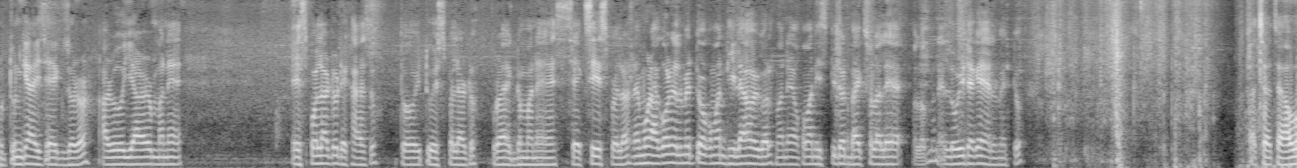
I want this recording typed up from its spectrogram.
নতুনকৈ আহিছে একযোৰৰ আৰু ইয়াৰ মানে স্পইলাৰটো দেখাই আছোঁ। তো এইটো স্পইলাৰটো পূৰা একদম মানে চেক্সি স্পইলাৰ মানে মোৰ আগৰ হেলমেটটো অকণমান ঢিলা হৈ গ'ল। মানে অকণমান স্পীডত বাইক চলালে অলপ মানে লৰি থাকে হেলমেটটো আচ্ছা আচ্ছা হ'ব।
